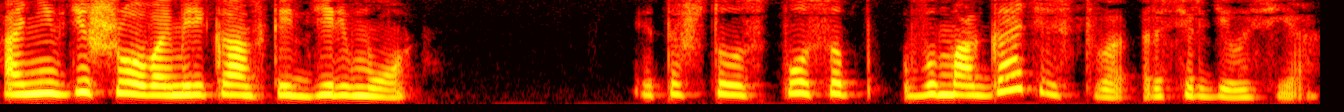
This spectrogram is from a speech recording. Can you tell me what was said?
а не в дешевое американское дерьмо». «Это что, способ вымогательства?» — рассердилась я.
